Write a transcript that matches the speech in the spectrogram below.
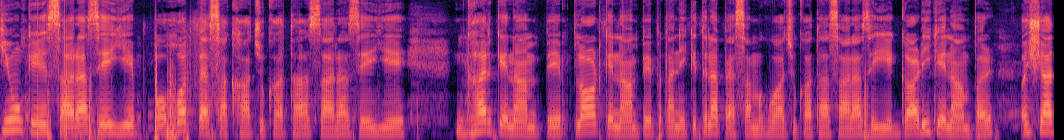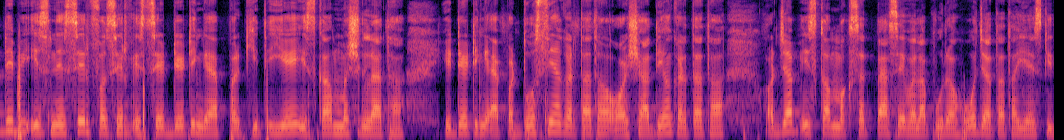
क्योंकि सारा से ये बहुत पैसा खा चुका था, सारा से ये घर के नाम पे, प्लॉट के नाम पे पता नहीं कितना पैसा मंगवा चुका था, सारा से ये गाड़ी के नाम पर और शादी भी इसने सिर्फ़ और सिर्फ़ इससे डेटिंग ऐप पर की थी, ये इसका मशगला था। ये डेटिंग ऐप पर दोस्तियाँ करता था और शादियाँ करता था और जब इसका मकसद पैसे वाला पूरा हो जाता था या इसकी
